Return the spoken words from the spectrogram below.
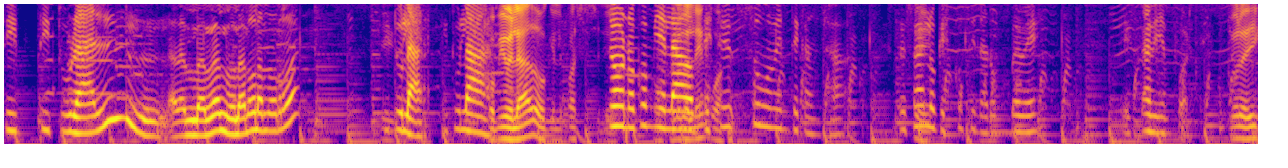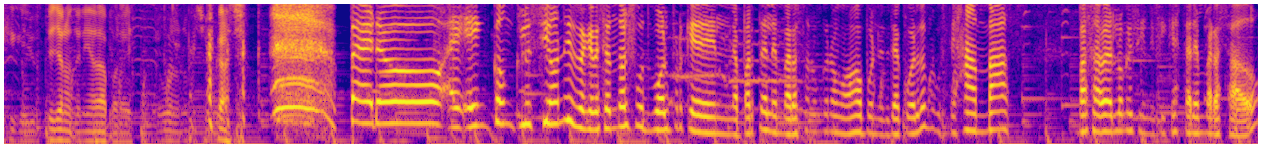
ti- titular, titular, titular. ¿Comió helado o qué le pasa? ¿Se le No, no comí helado. Estoy sumamente cansada. Usted sabe Sí. lo que es cocinar un bebé. Está bien fuerte. Yo le dije que usted ya no tenía edad para esto, pero bueno, no me hizo caso. Pero eh, en conclusión y regresando al fútbol, porque en la parte del embarazo nunca nos vamos a poner de acuerdo, porque usted jamás va a saber lo que significa estar embarazado,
